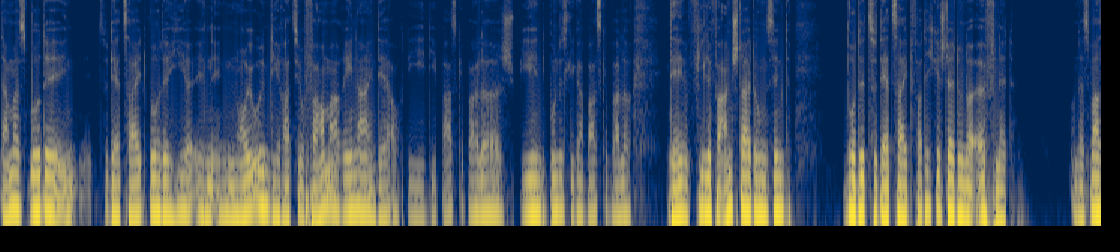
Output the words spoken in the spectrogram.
damals wurde in, zu der Zeit wurde hier in, in Neu-Ulm die Ratio Farm Arena, in der auch die, die Basketballer spielen, die Bundesliga-Basketballer, in der viele Veranstaltungen sind, wurde zu der Zeit fertiggestellt und eröffnet. Und das war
